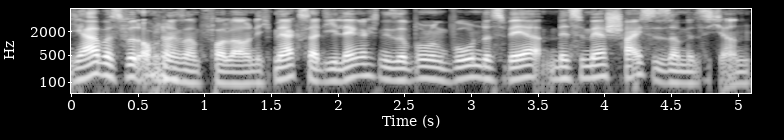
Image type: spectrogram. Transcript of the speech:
Ja, aber es wird auch Oder? langsam voller und ich merke es halt, je länger ich in dieser Wohnung wohne, desto mehr, desto mehr Scheiße sammelt sich an.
